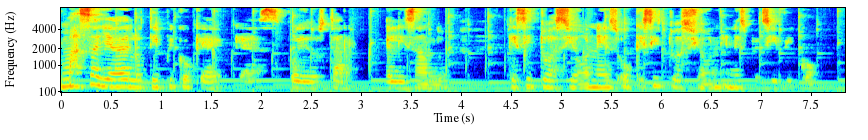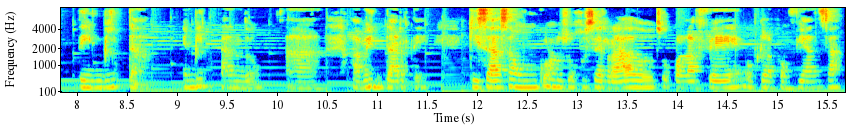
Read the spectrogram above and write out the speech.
más allá de lo típico que has podido estar realizando qué situaciones o qué situación en específico te invita, invitando a, aventarte, quizás aún con los ojos cerrados o con la fe o con la confianza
